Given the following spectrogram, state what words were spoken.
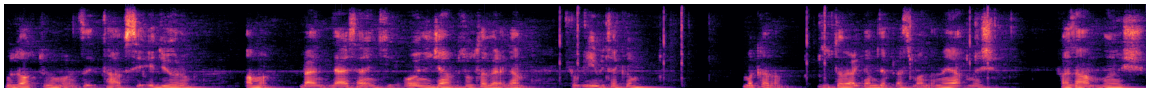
uzak durmanızı tavsiye ediyorum. Ama ben dersen ki oynayacağım Zulta Bergam çok iyi bir takım. Bakalım Zulta Bergam deplasmanda ne yapmış? Kazanmış.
